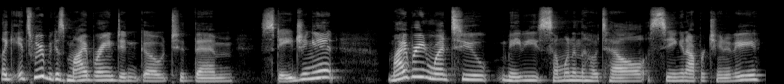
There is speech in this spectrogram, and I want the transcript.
Like, it's weird because my brain didn't go to them staging it. My brain went to maybe someone in the hotel seeing an opportunity,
